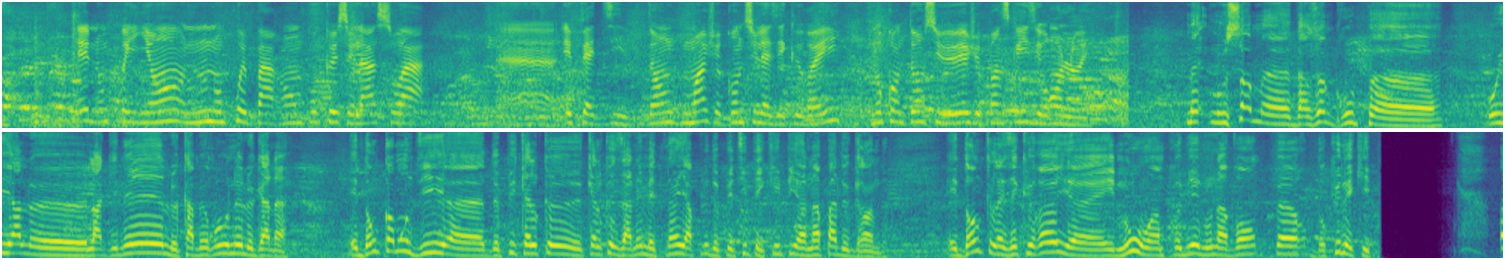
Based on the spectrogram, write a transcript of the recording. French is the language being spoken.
et nous prions, nous nous préparons pour que cela soit euh, effectif. Donc moi je compte sur les écureuils, nous comptons sur eux et je pense qu'ils iront loin. Mais nous sommes euh, dans un groupe euh, où il y a la Guinée, le Cameroun et le Ghana. Et donc, comme on dit depuis quelques, quelques années maintenant, il n'y a plus de petites équipes, il n'y en a pas de grandes. Et donc les écureuils euh, et nous, en premier, nous n'avons peur d'aucune équipe.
